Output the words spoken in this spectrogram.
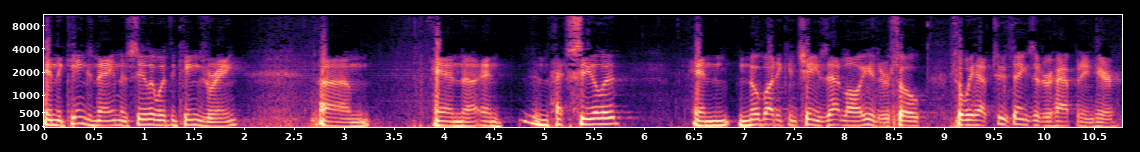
in the king's name and seal it with the king's ring, um, and uh, and seal it, and nobody can change that law either. So so we have two things that are happening here.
